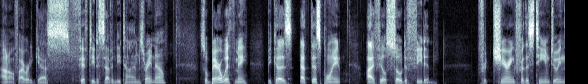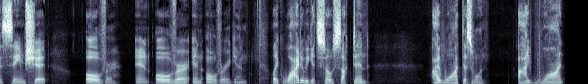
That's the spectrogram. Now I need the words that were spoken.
I don't know if I were to guess, 50 to 70 times right now. So bear with me because at this point, I feel so defeated for cheering for this team doing the same shit over and over and over again. Like, why do we get so sucked in? I want this one. I want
